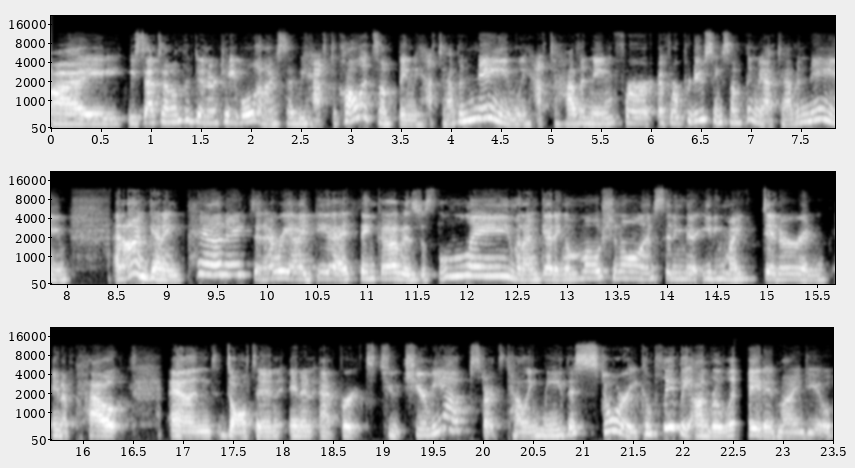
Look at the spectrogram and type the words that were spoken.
I we sat down at the dinner table and I said we have to call it something. We have to have a name. We have to have a name for if we're producing something, we have to have a name. And I'm getting panicked and every idea I think of is just lame and I'm getting emotional. I'm sitting there eating my dinner and in a pout and Dalton in an effort to cheer me up starts telling me this story, completely unrelated mind you.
